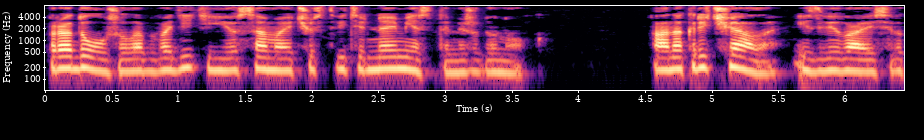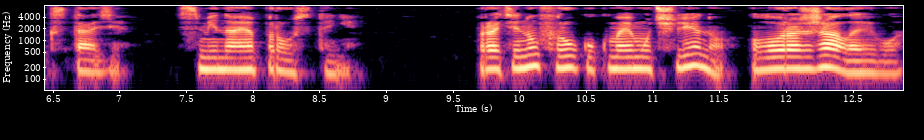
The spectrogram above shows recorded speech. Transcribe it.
продолжил обводить ее самое чувствительное место между ног. Она кричала, извиваясь в экстазе, сминая простыни. Протянув руку к моему члену, Лора сжала его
